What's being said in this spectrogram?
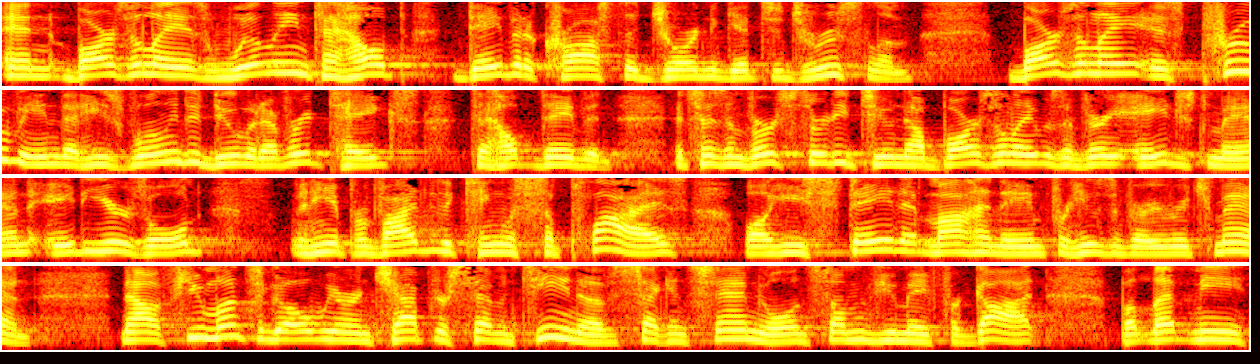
and Barzillai is willing to help David across the Jordan to get to Jerusalem. Barzillai is proving that he's willing to do whatever it takes to help David. It says in verse 32, now Barzillai was a very aged man, 80 years old, and he had provided the king with supplies while he stayed at Mahanaim, for he was a very rich man. Now, a few months ago, we were in chapter 17 of 2 Samuel, and some of you may have forgot, but let me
